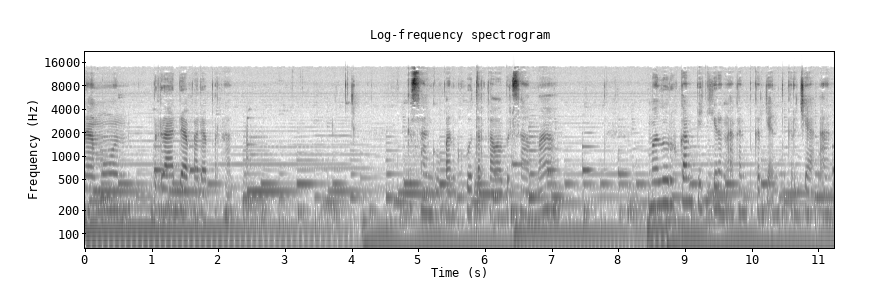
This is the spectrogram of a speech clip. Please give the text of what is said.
namun berada pada peran kesanggupanku tertawa bersama, meluruhkan pikiran akan pekerjaan-pekerjaan,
